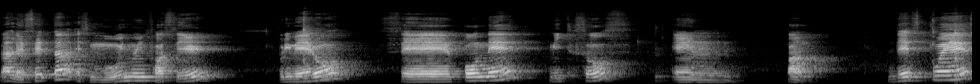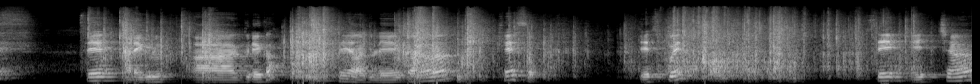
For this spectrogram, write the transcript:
La receta es muy muy fácil. Primero se pone meat sauce en pan. Después se agre- agrega, se agrega queso. Después se echa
